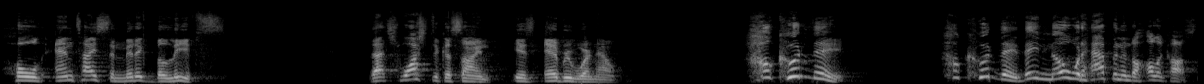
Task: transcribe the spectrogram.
hold anti Semitic beliefs. That swastika sign is everywhere now. How could they? How could they? They know what happened in the Holocaust.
